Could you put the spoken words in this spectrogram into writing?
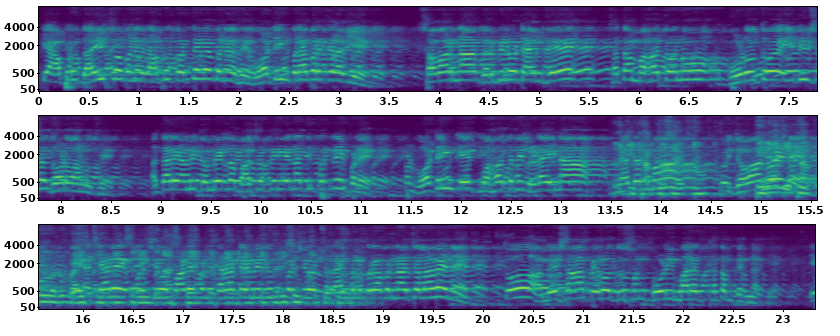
કે આપણું દાયિત્વ બને આપણું કર્તવ્ય બને છે. વોટિંગ બરાબર કરાવીએ. સવારના ગરમીનો ટાઈમ છે. છતાં મહત્વનો ઘોડો તો એ દિવસે દોડવાનું છે. અત્યારે અમે ગમે એટલા પાછો કરીએ એનાથી ફરક નહીં પડે. પણ વોટિંગ એક મહત્વની લડાઈના મેદાનમાં કોઈ જવાન હોય ને અત્યારે પરસેવો પાડે પણ ખરા ટાઈમે જો પરસેવો રાઇફલ બરાબર ના ચલાવે ને તો હંમેશા પેલો દુશ્મન ગોળી મારે ખતમ કરી નાખે. એ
